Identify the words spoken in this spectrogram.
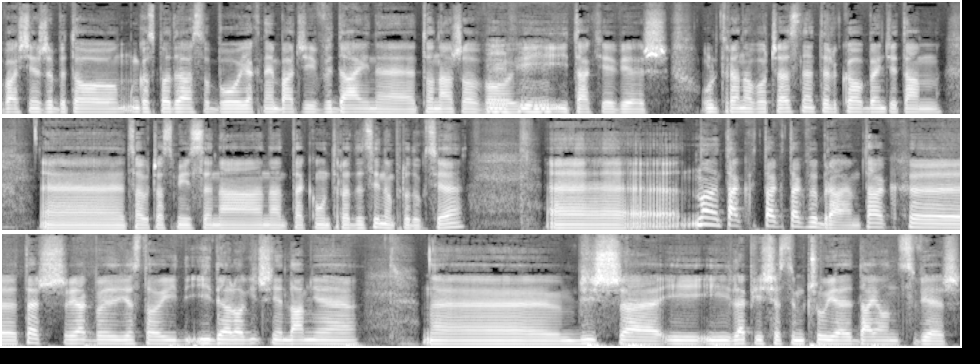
właśnie, żeby to gospodarstwo było jak najbardziej wydajne, tonażowo -hmm. i, mhm. i, takie, wiesz, ultranowoczesne, tylko będzie tam e, cały czas miejsce na, na taką tradycyjną produkcję. E, no tak, tak, tak wybrałem. Tak, e, też jakby jest to ideologicznie dla mnie e, bliższe i, i lepiej się z tym czuję, dając, wiesz,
